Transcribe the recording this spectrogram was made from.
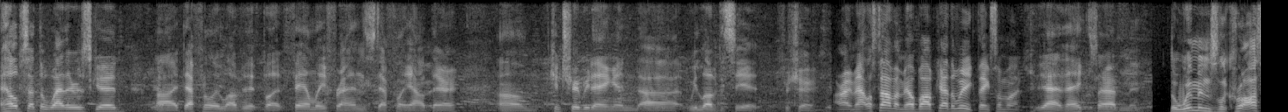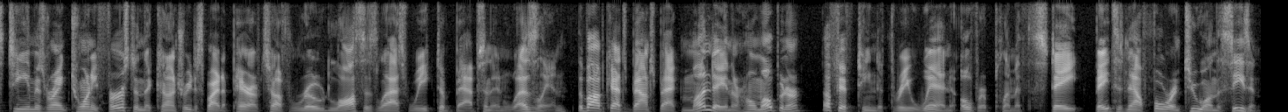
It helps that the weather is good. Uh, definitely loved it, but family, friends, definitely out there um, contributing, and uh, we love to see it for sure. All right, Matt Chlastawa, Male Bobcat of the Week. Thanks so much. Yeah, thanks for having me. The women's lacrosse team is ranked 21st in the country despite a pair of tough road losses last week to Babson and Wesleyan. The Bobcats bounced back Monday in their home opener, a 15 3 win over Plymouth State. Bates is now 4 2 on the season.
